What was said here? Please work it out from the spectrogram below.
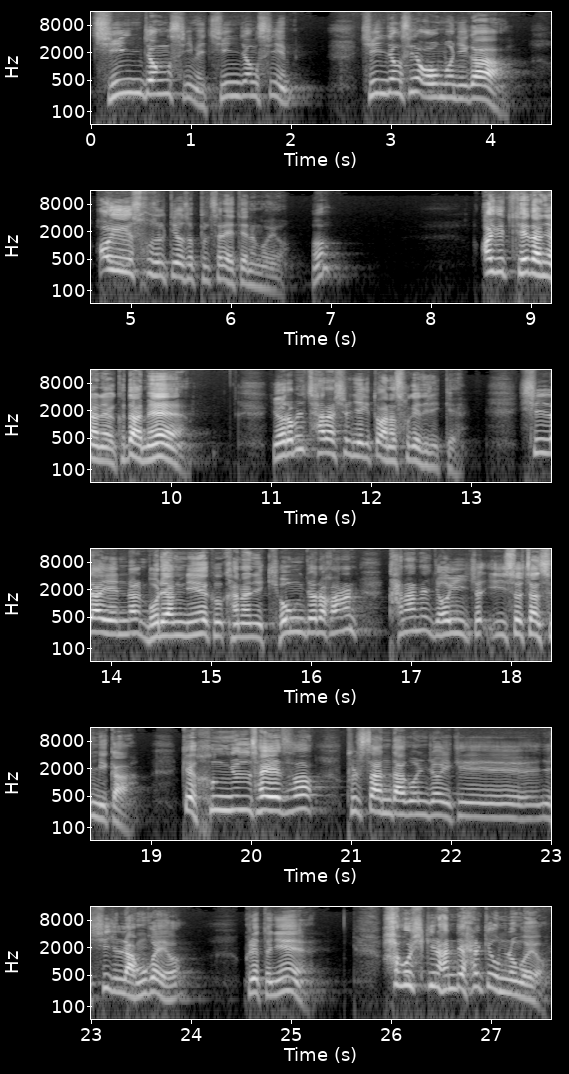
진정 스님의 진정 스님. 진정 스님 어머니가 어이 소설 띄어서 불살했다는 거예요. 어? 아 이거 대단히 하네요. 그 다음에 여러분이 잘 아시는 얘기 또 하나 소개해 드릴게. 신라 옛날 모량리에 그 가난이 경절하는 가난한 여인이 있었지 않습니까? 그 흑륜사에서 불산다고 이제 이렇게 시줄 나온 거예요. 그랬더니 하고 싶긴 한데 할 게 없는 거예요.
